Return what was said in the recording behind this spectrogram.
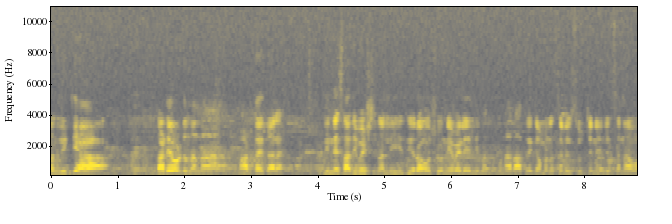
ಒಂದು ರೀತಿಯ ತಡೆ ಮಾಡ್ತಾ ಇದ್ದಾರೆ. ನಿನ್ನೆ ಸಹ ಅಧಿವೇಶನದಲ್ಲಿ ಝೀರೋ ಶೂನ್ಯ ವೇಳೆಯಲ್ಲಿ ಮತ್ತು ಪುನಃ ರಾತ್ರಿ ಗಮನ ಸೆಳೆಯುವ ಸೂಚನೆಯಲ್ಲಿ ಸಹ ನಾವು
